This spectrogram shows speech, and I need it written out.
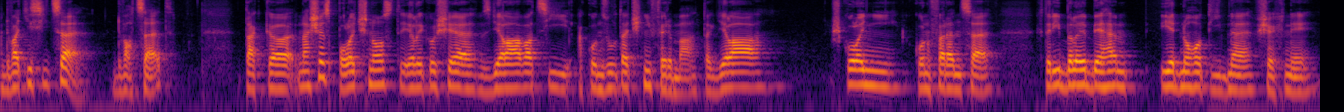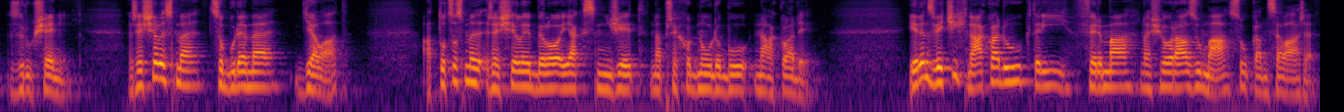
2020, tak eh, naše společnost, jelikož je vzdělávací a konzultační firma, tak dělá školení, konference, které byly během jednoho týdne všechny zrušený. Řešili jsme, co budeme dělat a to, co jsme řešili, bylo, jak snížit na přechodnou dobu náklady. Jeden z větších nákladů, který firma našeho rázu má, jsou kanceláře.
